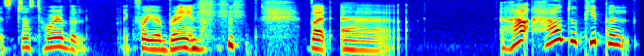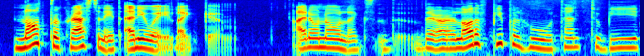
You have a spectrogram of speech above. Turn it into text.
it's just horrible, like for your brain. but uh, how how do people not procrastinate anyway? Like. Um, I don't know, like th- there are a lot of people who tend to be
